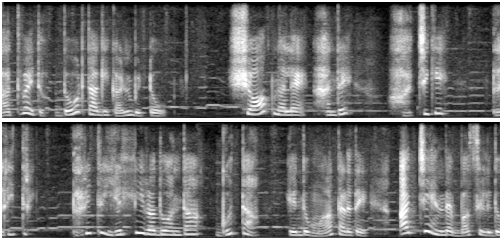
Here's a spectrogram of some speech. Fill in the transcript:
ಅದ್ವೈತ್ ದೊಡ್ಡದಾಗಿ ಕಣ್ಣು ಬಿಟ್ಟು ಶಾಕ್ನಲ್ಲೇ, ಅಂದರೆ ಅಜ್ಜಿಗೆ ದರಿದ್ರಿ ದರಿದ್ರಿ ಎಲ್ಲಿರೋದು ಅಂತ ಗೊತ್ತಾ ಎಂದು ಮಾತಾಡದೆ ಅಜ್ಜಿ ಹಿಂದೆ ಬಸ್ ಇಳಿದು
